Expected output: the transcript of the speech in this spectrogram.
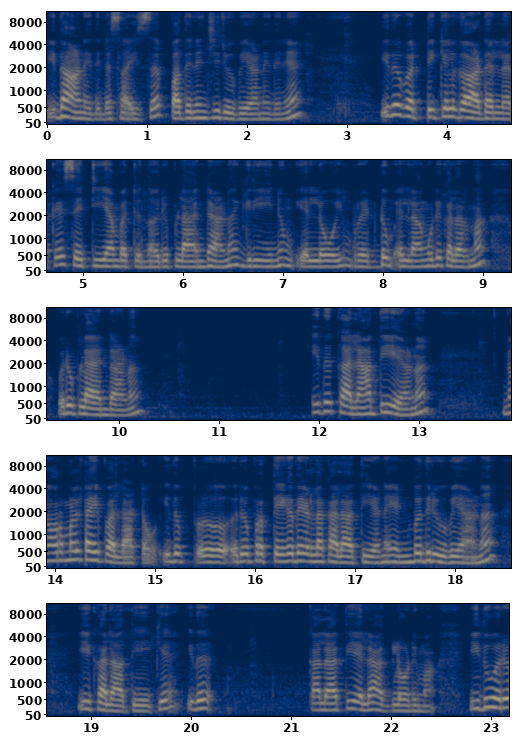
ഇതാണ് ഇതിന്റെ സൈസ്. പതിനഞ്ച് രൂപയാണ് ഇതിന്. ഇത് വെർട്ടിക്കൽ ഗാർഡനിലൊക്കെ സെറ്റ് ചെയ്യാൻ പറ്റുന്ന ഒരു പ്ലാന്റ് ആണ്. ഗ്രീനും യെല്ലോയും റെഡും എല്ലാം കൂടി കലർന്ന ഒരു പ്ലാന്റ് ആണ്. ഇത് കലാത്തിയാണ് നോർമൽ ടൈപ്പ് അല്ല കേട്ടോ. ഇത് ഒരു പ്രത്യേകതയുള്ള കലാത്തിയാണ്. എൺപത് രൂപയാണ് ഈ കലാത്തിയയ്ക്ക് ഇത് കലാത്തിയല്ല അഗ്ലോണിമ. ഇതും ഒരു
